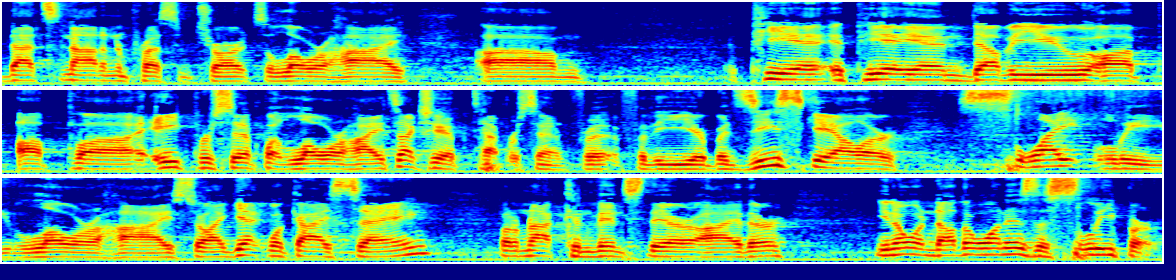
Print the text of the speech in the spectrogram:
that's not an impressive chart. It's a lower high. Um, PANW up up uh, eight percent, but lower high. It's actually up ten percent for for the year. But Zscaler slightly lower high. So I get what Guy's saying. but I'm not convinced there either. You know, another one is a sleeper,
